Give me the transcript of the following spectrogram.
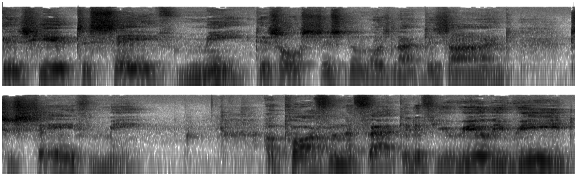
is here to save me? This whole system was not designed to save me. Apart from the fact that if you really read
